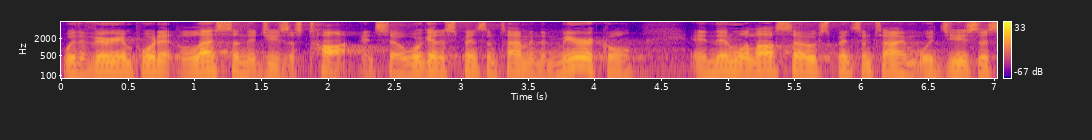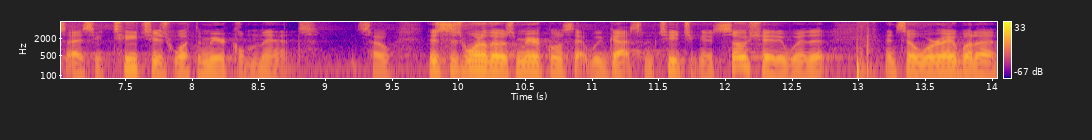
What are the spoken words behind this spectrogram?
with a very important lesson that Jesus taught. And so we're going to spend some time in the miracle, and then we'll also spend some time with Jesus as He teaches what the miracle meant. So this is one of those miracles that we've got some teaching associated with it, and so we're able to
